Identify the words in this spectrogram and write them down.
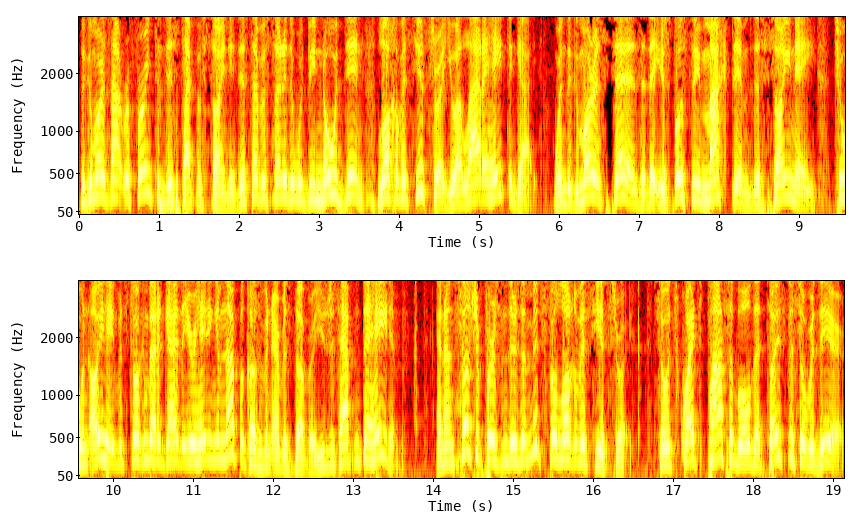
the Gemara is not referring to this type of soine. This type of soine, there would be no din, lochav yitzra. You are allowed to hate the guy. When the Gemara says that you're supposed to be makdim, the soine, to an oyev, it's talking about a guy that you're hating him not because of an Eres Dover. You just happen to hate him. And on such a person, there's a mitzvah lochav yitzra. So it's quite possible that Toisvis over there,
